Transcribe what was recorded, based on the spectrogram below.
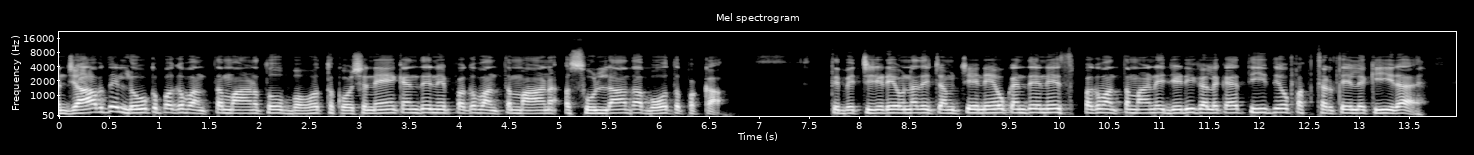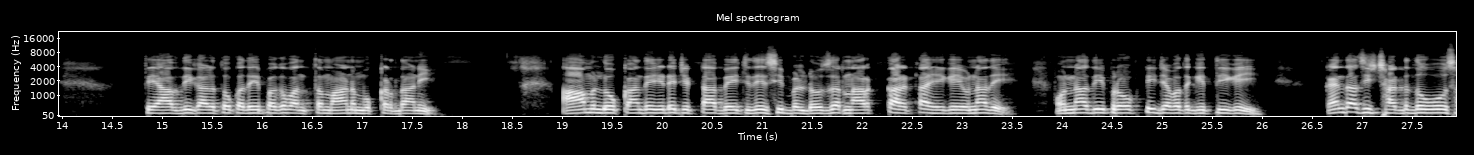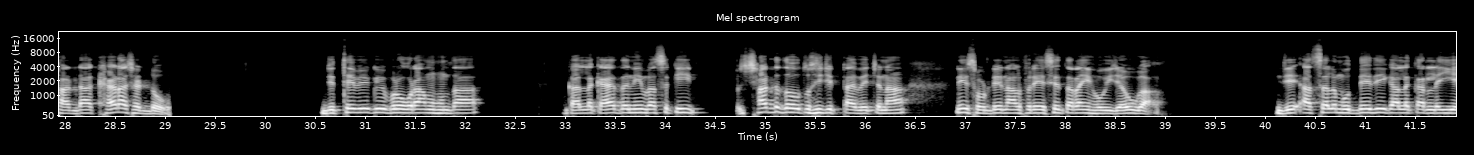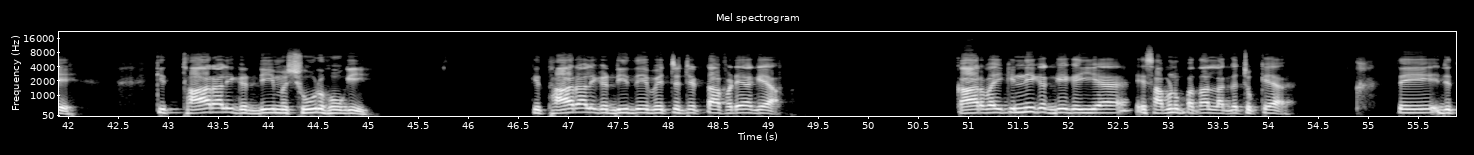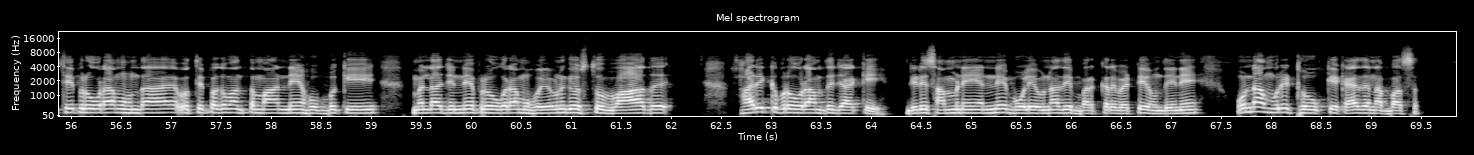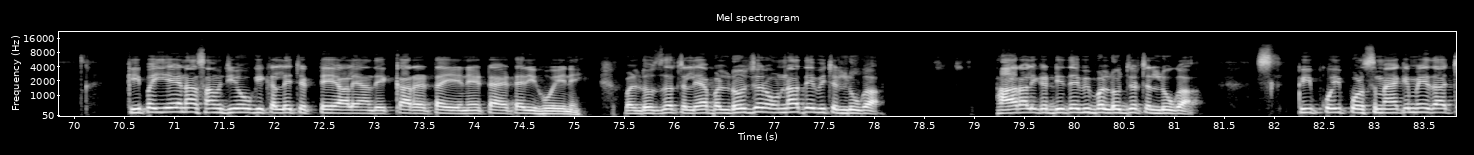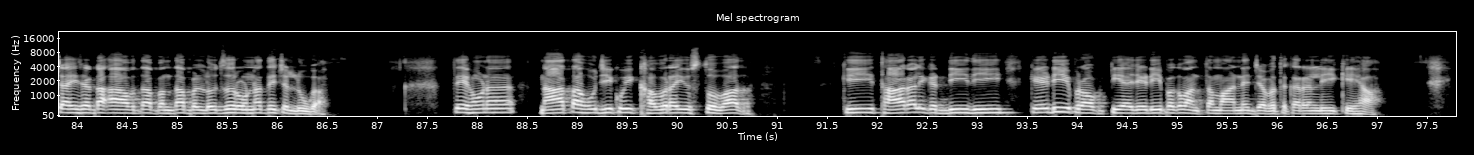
ਪੰਜਾਬ ਦੇ ਲੋਕ ਭਗਵੰਤ ਮਾਨ ਤੋਂ ਬਹੁਤ ਖੁਸ਼ ਨੇ। ਕਹਿੰਦੇ ਨੇ ਭਗਵੰਤ ਮਾਨ ਅਸੂਲਾਂ ਦਾ ਬਹੁਤ ਪੱਕਾ। ਤੇ ਵਿੱਚ ਜਿਹੜੇ ਉਹਨਾਂ ਦੇ ਚਮਚੇ ਨੇ, ਉਹ ਕਹਿੰਦੇ ਨੇ ਸ- ਭਗਵੰਤ ਮਾਨ ਨੇ ਜਿਹੜੀ ਗੱਲ ਕਹਿਤੀ ਤੇ ਉਹ ਪੱਥਰ ਤੇ ਲਕੀਰ ਹੈ। ਤੇ ਆਪਦੀ ਗੱਲ ਤੋਂ ਕਦੇ ਭਗਵੰਤ ਮਾਨ ਮੁੱਕਰਦਾ ਨਹੀਂ। ਆਮ ਲੋਕਾਂ ਦੇ ਜਿਹੜੇ ਚਿੱਟਾ ਵੇਚਦੇ ਸੀ, ਬਲਡੋਜ਼ਰ ਨਾਲ ਘਰ ਢਾਹੇ ਗਏ ਉਹਨਾਂ ਦੇ। ਉਹਨਾਂ ਦੀ ਪ੍ਰਾਪਰਟੀ ਜ਼ਬਤ ਕੀਤੀ ਗਈ। ਕਹਿੰਦਾ ਸੀ, ਛੱਡ ਦਿਓ ਸਾਡਾ ਖਹਿੜਾ ਛੱਡੋ। ਜਿੱਥੇ ਵੀ ਕੋਈ ਪ੍ਰੋਗਰਾਮ ਹੁੰਦਾ, ਗੱਲ ਕਹਿ ਦੇਣੀ ਬਸ ਕਿ ਛੱਡ ਦਿਓ ਤੁਸੀਂ ਚਿੱਟਾ ਵੇਚਣਾ, ਨਹੀਂ ਤੁਹਾਡੇ ਨਾਲ ਫਿਰ ਇਸੇ ਤਰ੍ਹਾਂ ਹੀ ਹੋਈ ਜਾਊਗਾ। ਜੇ ਅਸਲ ਮੁੱਦੇ ਦੀ ਗੱਲ ਕਰ ਲਈਏ, ਕਿ ਥਾਰ ਵਾਲੀ ਗੱਡੀ ਮਸ਼ਹੂਰ ਹੋ ਗਈ, ਕਿ ਥਾਰ ਵਾਲੀ ਗੱਡੀ ਦੇ ਵਿੱਚ ਚਿੱਟਾ ਫੜਿਆ ਗਿਆ, ਕਾਰਵਾਈ ਕਿੰਨੀ ਕੁ ਅੱਗੇ ਗਈ ਹੈ, ਇਹ ਸਭ ਨੂੰ ਪਤਾ ਲੱਗ ਚੁੱਕਿਆ। ਤੇ ਜਿੱਥੇ ਪ੍ਰੋਗਰਾਮ ਹੁੰਦਾ ਹੈ, ਉੱਥੇ ਭਗਵੰਤ ਮਾਨ ਨੇ ਹੁੱਬ ਕੇ ਮੱਲਾ ਜਿੰਨੇ ਪ੍ਰੋਗਰਾਮ ਹੋਏ ਹੋਣਗੇ, ਉਸ ਤੋਂ ਬਾਅਦ ਹਰ ਇੱਕ ਪ੍ਰੋਗਰਾਮ ਤੇ ਜਾ ਕੇ ਜਿਹੜੇ ਸਾਹਮਣੇ ਅੰਨੇ ਬੋਲੇ ਉਹਨਾਂ ਦੇ ਵਰਕਰ ਬੈਠੇ ਹੁੰਦੇ ਨੇ, ਉਹਨਾਂ ਮੂਹਰੇ ਠੋਕ ਕੇ ਕਹਿ ਦੇਣਾ, ਬਸ, ਕੀ ਭਈ ਇਹ ਨਾ ਸਮਝਿਓ ਕਿ ਇਕੱਲੇ ਚਿੱਟੇ ਵਾਲਿਆਂ ਦੇ ਘਰ ਢਏ ਨੇ, ਢਹਿ ਢੇਰੀ ਹੋਏ ਨੇ। ਬਲਡੋਜ਼ਰ ਚੱਲਿਆ, ਬਲਡੋਜ਼ਰ ਉਹਨਾਂ ਤੇ ਵੀ ਚੱਲੂਗਾ। ਥਾਰ ਵਾਲੀ ਗੱਡੀ ਤੇ ਵੀ ਬਲਡੋਜ਼ਰ ਚੱਲੂਗਾ। ਸ- ਕਿ ਕੋਈ ਪੁਲਿਸ ਮਹਿਕਮੇ ਦਾ ਚਾਹੇ ਸਾਡਾ ਆਪ ਦਾ ਬੰਦਾ ਬਲਡੋਜ਼ਰ ਉਹਨਾਂ ਤੇ ਚੱਲੂਗਾ। ਤੇ ਹੁਣ ਨਾ ਤਾਂ ਹੋ ਜੀ ਕੋਈ ਖਬਰ ਆਈ ਉਸ ਤੋਂ ਬਾਅਦ ਕਿ ਥਾਰ ਵਾਲੀ ਗੱਡੀ ਦੀ ਕਿਹੜੀ ਪ੍ਰਾਪਰਟੀ ਹੈ ਜਿਹੜੀ ਭਗਵੰਤ ਮਾਨ ਨੇ ਜ਼ਬਤ ਕਰਨ ਲਈ ਕਿਹਾ?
